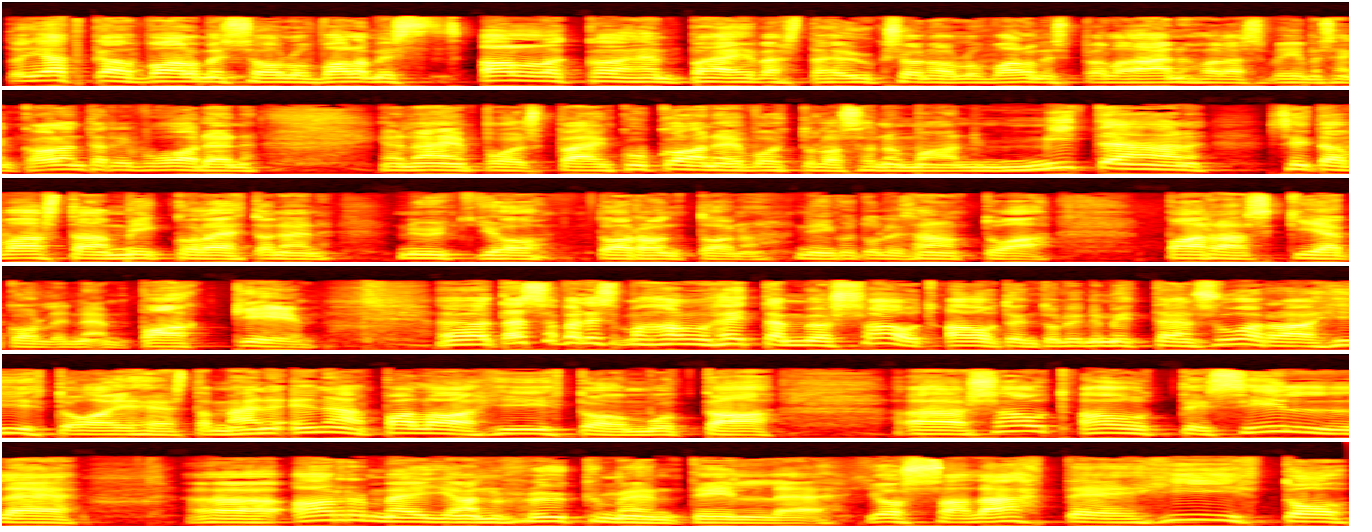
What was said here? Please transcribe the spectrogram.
Tuo jätkä on valmis, on ollut valmis alla kahden päivästä, yksi on ollut valmis pelaa NHL viimeisen kalenterivuoden ja näin poispäin. Kukaan ei voi tulla sanomaan mitään sitä vastaan Mikko Lehtonen nyt jo Toronton, niin kuin tuli sanottua, paras kiekollinen pakki. Ää, tässä välissä mä haluan heittää myös shout-outin, tuli nimittäin suoraan hiihtoaiheesta. Mä en enää palaa hiihtoon, mutta ää, shout-outti sille ää, armeijan rykmentille, jossa lähtee hiihto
